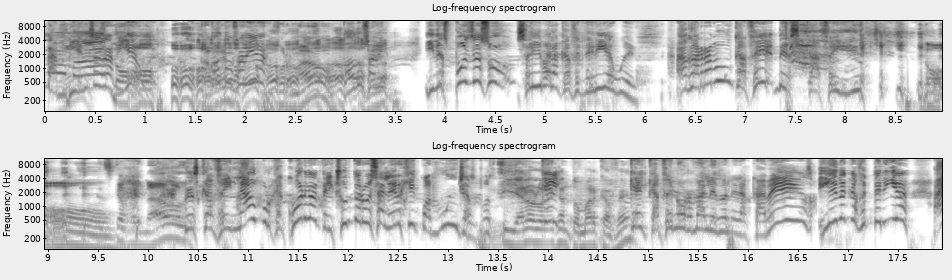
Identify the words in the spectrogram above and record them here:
también se sabía. no. güey. Estaba Todo sabía. informado. Todo sabía. Y después de eso se iba a la cafetería, güey. Agarraba un café descafeinado. No. Descafeinado. Descafeinado, porque acuérdate, el chúntaro es alérgico a muchas cosas. Y ya no lo Que el- dejan tomar café. que el café normal le duele la cabeza. Y en la cafetería, ahí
